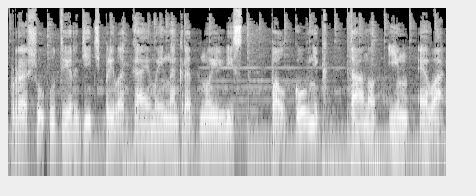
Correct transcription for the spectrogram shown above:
Прошу утвердить прилагаемый наградной лист. Полковник Тано Им Эват.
